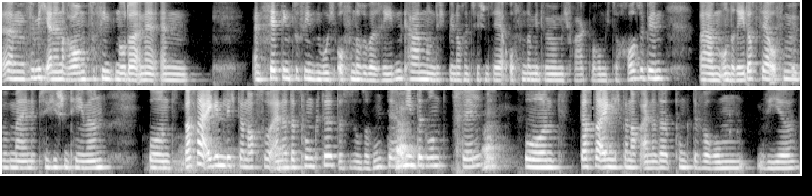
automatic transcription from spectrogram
ähm, für mich einen Raum zu finden oder eine, ein, ein Setting zu finden, wo ich offen darüber reden kann. Und ich bin auch inzwischen sehr offen damit, wenn man mich fragt, warum ich zu Hause bin. Ähm, und rede auch sehr offen über meine psychischen Themen. Und das war eigentlich dann auch so einer der Punkte. Das ist unser Hund, der im Hintergrund bellt. Und das war eigentlich dann auch einer der Punkte, warum wir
